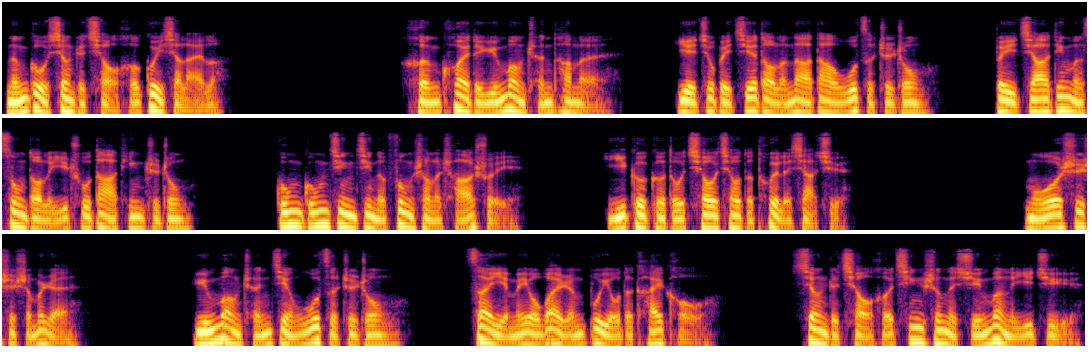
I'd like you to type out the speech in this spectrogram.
能够向着巧合跪下来了。很快的，云望尘他们也就被接到了那大屋子之中，被家丁们送到了一处大厅之中，恭恭敬敬的奉上了茶水，一个个都悄悄的退了下去。魔师是什么人？云望尘见屋子之中再也没有外人，不由得开口，向着巧合轻声的询问了一句。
